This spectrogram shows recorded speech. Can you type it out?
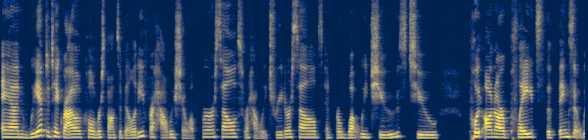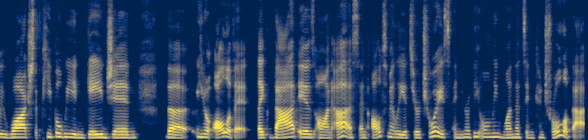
And we have to take radical responsibility for how we show up for ourselves, for how we treat ourselves, and for what we choose to put on our plates, the things that we watch, the people we engage in, the, you know, all of it. Like that is on us. And ultimately, it's your choice. And you're the only one that's in control of that.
